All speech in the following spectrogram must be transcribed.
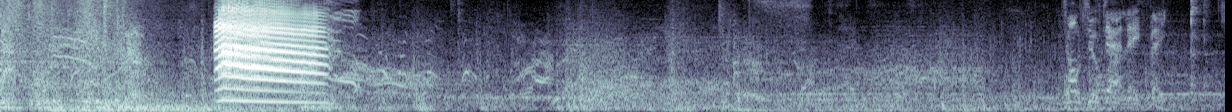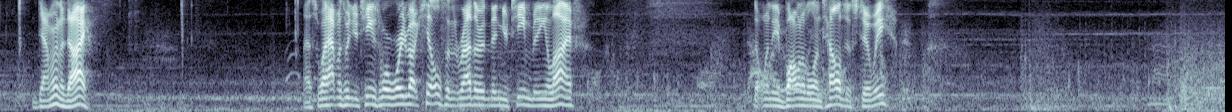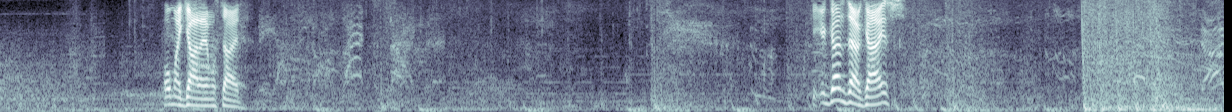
Ah! Don't you dare leave me. Yeah, I'm gonna die. That's what happens when your team's more worried about kills than rather than your team being alive. Don't want the abominable intelligence, do we? Oh my god, I almost died. Get your guns out, guys.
